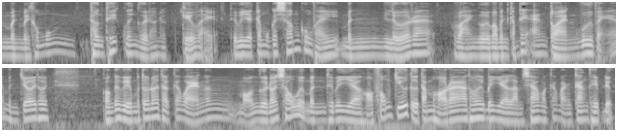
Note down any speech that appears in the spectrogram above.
Mình mình không muốn thân thiết với người đó được, kiểu vậy. Thì bây giờ trong một cái xóm cũng vậy, mình lựa ra vài người mà mình cảm thấy an toàn, vui vẻ, mình chơi thôi. Còn cái việc mà tôi nói thật các bạn á, mọi người nói xấu về mình thì bây giờ họ phóng chiếu từ tâm họ ra thôi. Bây giờ làm sao mà các bạn can thiệp được?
